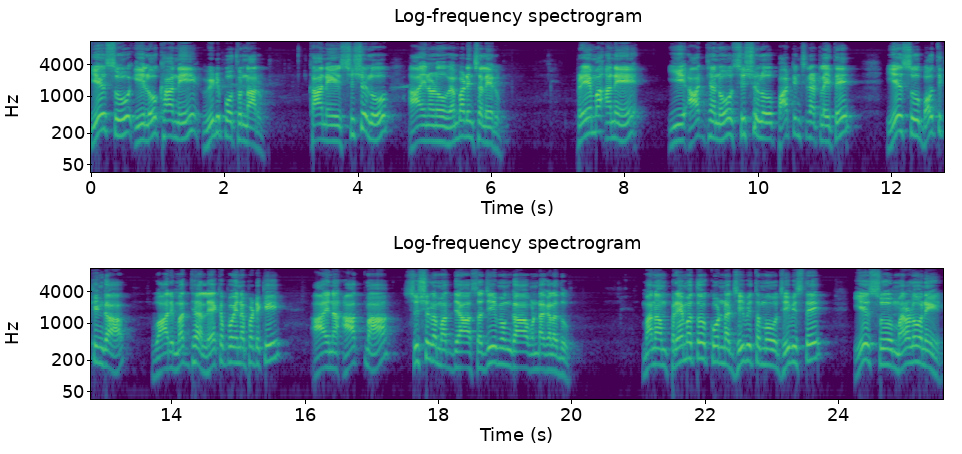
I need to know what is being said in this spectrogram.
యేసు ఈ లోకాన్ని వీడిపోతున్నారు కానీ శిష్యులు ఆయనను వెంబడించలేరు. ప్రేమ అనే ఈ ఆజ్ఞను శిష్యులు పాటించినట్లయితే యేసు భౌతికంగా వారి మధ్య లేకపోయినప్పటికీ ఆయన ఆత్మ శిష్యుల మధ్య సజీవంగా ఉండగలదు. మనం ప్రేమతో కూడిన జీవితము జీవిస్తే యేసు మనలోనే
